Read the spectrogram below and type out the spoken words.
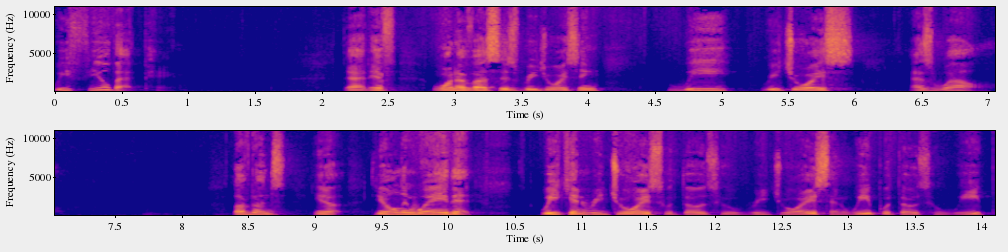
we feel that pain. That if one of us is rejoicing, we rejoice as well. Loved ones, you know, the only way that we can rejoice with those who rejoice and weep with those who weep,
